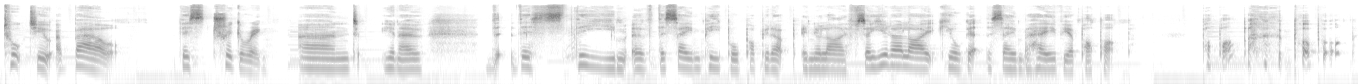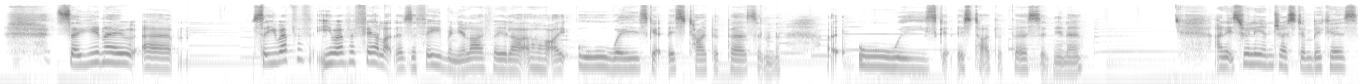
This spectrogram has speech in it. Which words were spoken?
talk to you about this triggering and you know th- this theme of the same people popping up in your life. So you know, like you'll get the same behaviour pop up, pop up, pop up. So you know. Um, so you ever you ever feel like there's a theme in your life where you're like, oh, I always get this type of person, I always get this type of person, you know. And it's really interesting because,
